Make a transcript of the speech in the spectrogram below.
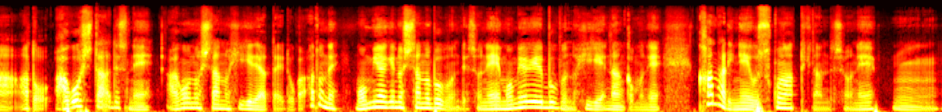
ああと、顎下ですね。顎の下の髭であったりとか、あとね、もみあげの下の部分ですよね。もみあげ部分の髭なんかもね、かなりね、薄くなってきたんですよね。うん。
